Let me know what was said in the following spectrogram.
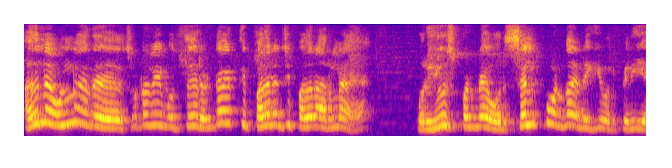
அதில் உள்ள அந்த சுடலை முத்து ரெண்டாயிரத்தி பதினஞ்சு பதினாறில் ஒரு யூஸ் பண்ண ஒரு செல்ஃபோன் தான் இன்றைக்கி ஒரு பெரிய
